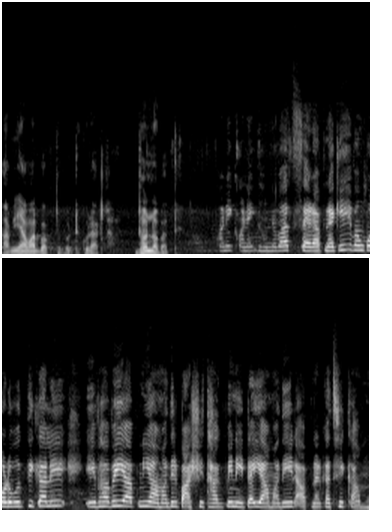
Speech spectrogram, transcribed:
আমি আমার বক্তব্যটুকু রাখলাম। ধন্যবাদ। অনেক অনেক ধন্যবাদ স্যার আপনাকে এবং পরবর্তীকালে এভাবেই আপনি আমাদের পাশে থাকবেন এটাই আমাদের আপনার কাছে কাম্য।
